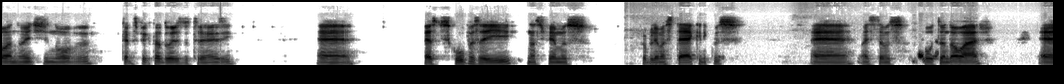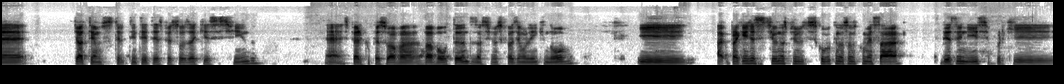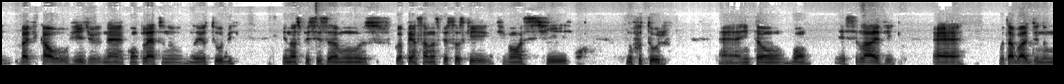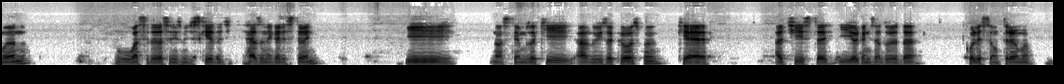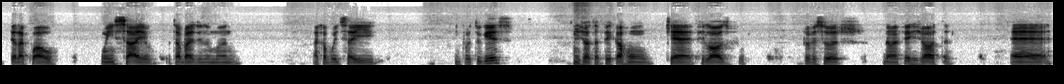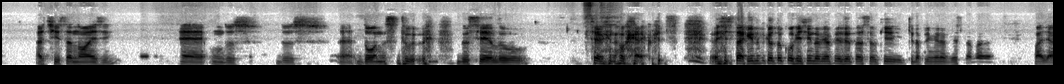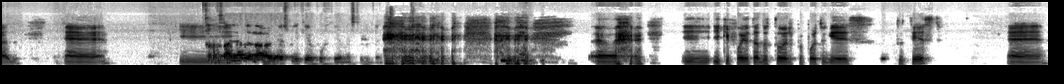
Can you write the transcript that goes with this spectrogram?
boa noite de novo, telespectadores do Transe. É, peço desculpas aí, nós tivemos problemas técnicos, é, mas estamos voltando ao ar. É, já temos 33 pessoas aqui assistindo. É, espero que o pessoal vá, vá, voltando. Nós tivemos que fazer um link novo. E para quem já assistiu, nós pedimos desculpa que nós vamos começar desde o início, porque vai ficar o vídeo né, completo no, no YouTube e nós precisamos pensar nas pessoas que, que vão assistir no futuro. É, então, bom, esse live é o trabalho do Inumano, o aceleracionismo de esquerda de Reza Negarestani, e nós temos aqui a Luísa Grossman, que é artista e organizadora da coleção Trama, pela qual o ensaio O Trabalho do Inumano acabou de sair em português. JP Carron, que é filósofo, professor da UFRJ, é artista noise, é um dos, dos é, donos do, do selo Terminal Records. A gente está rindo porque eu estou corrigindo a minha apresentação que, que da primeira vez estava falhada. É, e... Não, falhada não, eu expliquei o porquê, mas tudo bem. é, e, e, que foi o tradutor para o português do texto. É,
